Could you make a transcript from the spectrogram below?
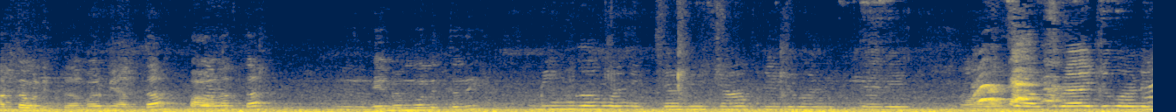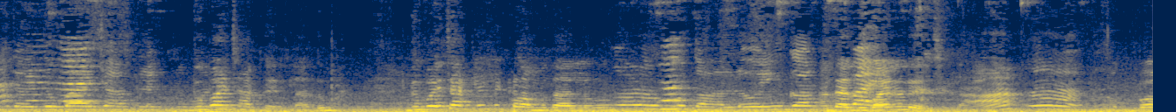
అత్త కొనిస్తుందా మరి మీ అత్త పవనత్త ఏమేమి కొనిస్తుంది దుబాయ్ చాక్లెట్ దుబాయ్ చాక్లెట్లా? దుబాయ్ దుబాయ్ చాక్లెట్లు ఎక్కడ అమ్ముతారు ఇంకా అమ్ముతాడు ఇంకా అంటే దుబాయ్. నుండి తెచ్చిందా అబ్బా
